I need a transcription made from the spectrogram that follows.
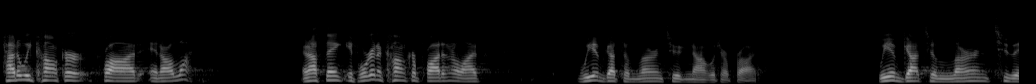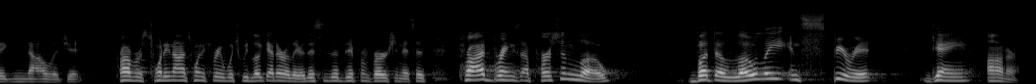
How do we conquer pride in our life? And I think if we're going to conquer pride in our life, we have got to learn to acknowledge our pride. We have got to learn to acknowledge it. Proverbs 29 23, which we looked at earlier. This is a different version. It says, Pride brings a person low, but the lowly in spirit gain honor.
